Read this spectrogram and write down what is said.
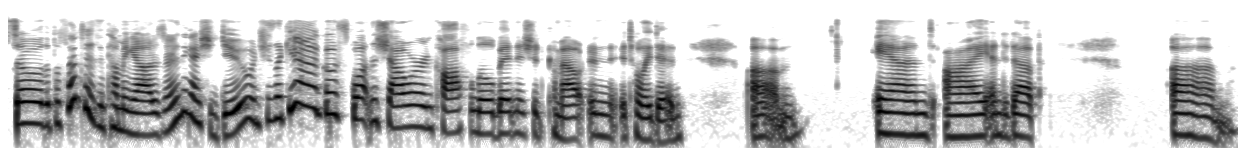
so the placenta isn't coming out. Is there anything I should do? And she's like, Yeah, go squat in the shower and cough a little bit, and it should come out. And it totally did. Um, and I ended up um,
